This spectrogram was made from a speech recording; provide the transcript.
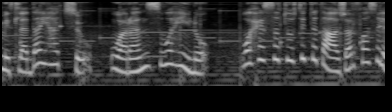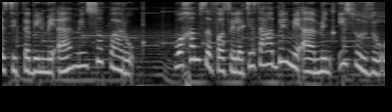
مثل دايهاتسو ورانز وهينو وحصة 16.6% من سوبارو و5.9% من إيسوزو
